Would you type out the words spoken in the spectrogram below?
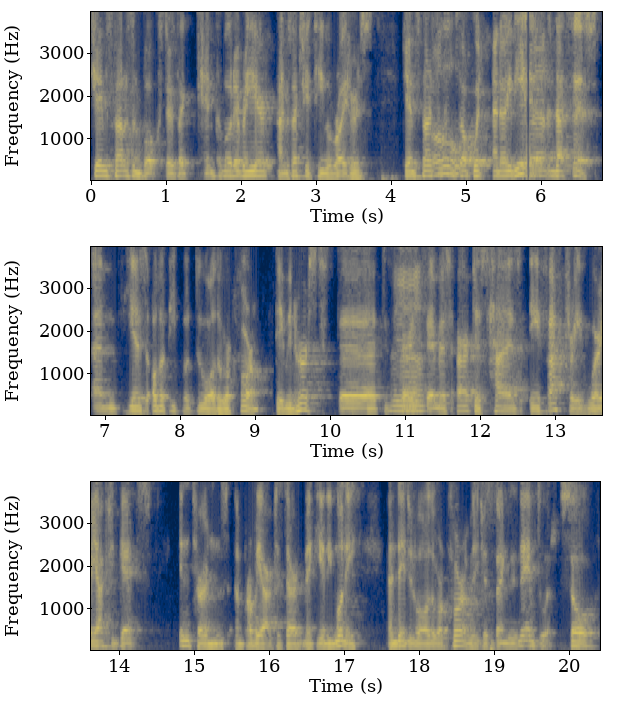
James Patterson books, there's like 10 come out every year and it's actually a team of writers. James Patterson Oh. comes up with an idea and that's it. And he has other people do all the work for him. Damien Hirst, the, the Yeah. very famous artist, has a factory where he actually gets interns and probably artists that aren't making any money and they do all the work for him. He just signs his name to it. So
